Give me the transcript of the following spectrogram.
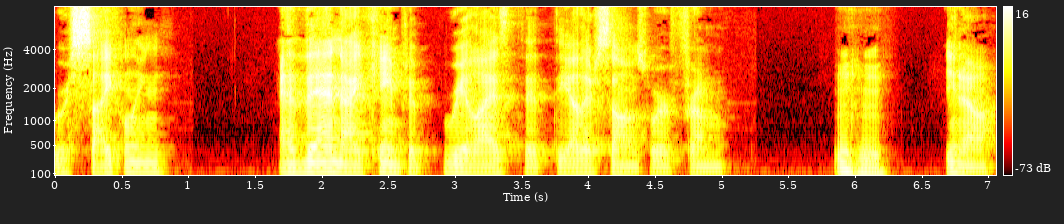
recycling, and then I came to realize that the other songs were from hmm you know,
